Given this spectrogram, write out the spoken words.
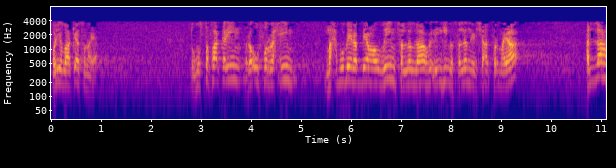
اور یہ واقعہ سنایا۔ تو مصطفیٰ کریم رعف الرحیم محبوب رب عظیم صلی اللہ علیہ وسلم نے ارشاد فرمایا، اللہ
